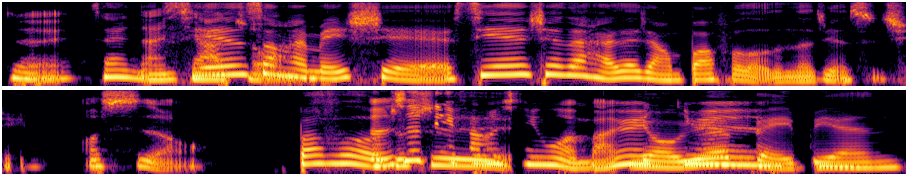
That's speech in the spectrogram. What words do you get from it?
对，在南加州。上还没写，CNN 现在还在讲 Buffalo 的那件事情。哦，是哦，Buffalo 可能是地方新闻吧，因为纽约北边、嗯。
